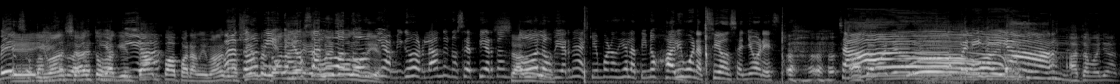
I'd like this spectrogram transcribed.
Eh, Iván Santos aquí en Tampa, para mi madre. siempre, toda la yo saludo a todos mis amigos de Orlando y no se pierdan todos los viernes aquí en Buenos Días Latinos, Hollywood en Acción, señores. Chao. Hasta mañana. Feliz día. Hasta mañana.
